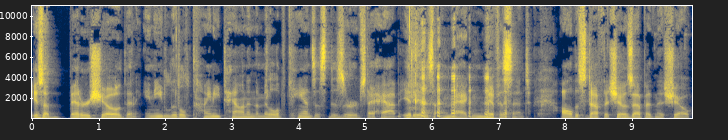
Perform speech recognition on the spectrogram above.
is a better show than any little tiny town in the middle of Kansas deserves to have. It is magnificent, all the stuff that shows up in this show.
